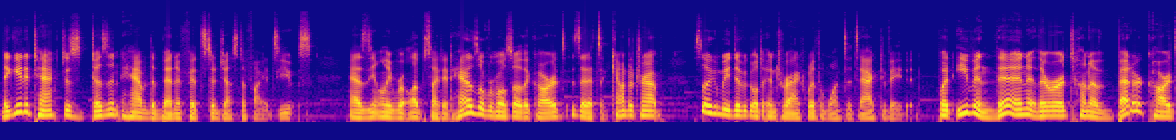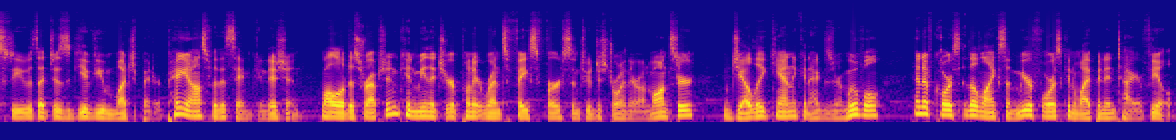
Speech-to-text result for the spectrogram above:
Negate Attack just doesn't have the benefits to justify its use, as the only real upside it has over most other cards is that it's a counter trap, so it can be difficult to interact with once it's activated. But even then, there are a ton of better cards to use that just give you much better payoffs for the same condition. Wall of Disruption can mean that your opponent runs face first into destroying their own monster, Jelly Cannon can act as removal, and of course, the likes of Mirror Force can wipe an entire field.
